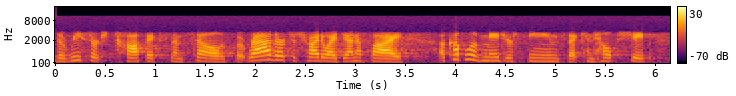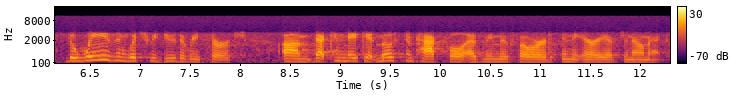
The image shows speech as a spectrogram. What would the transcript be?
the research topics themselves, but rather to try to identify a couple of major themes that can help shape the ways in which we do the research um, that can make it most impactful as we move forward in the area of genomics.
